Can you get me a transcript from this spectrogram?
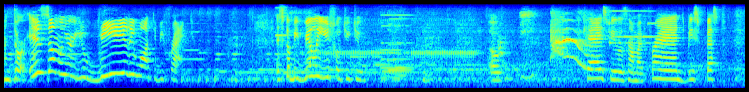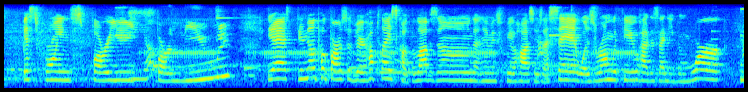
If there is someone here you really want to befriend, it's gonna be really useful to you. Oh. Okay, Spiegel's not my friend. Best best best friends for you for you. Yes, you know Pokeball is a very hot place called the Love Zone. That name is real hot as I say it. What is wrong with you? How does that even work? Uh,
